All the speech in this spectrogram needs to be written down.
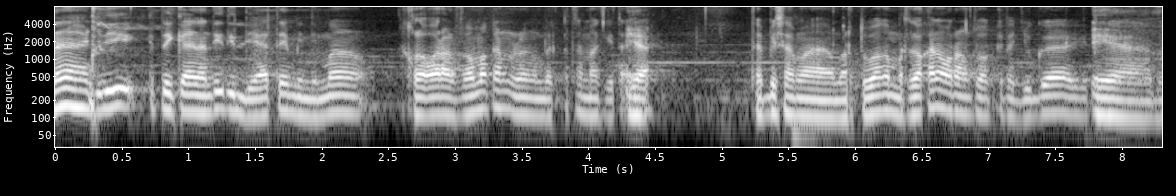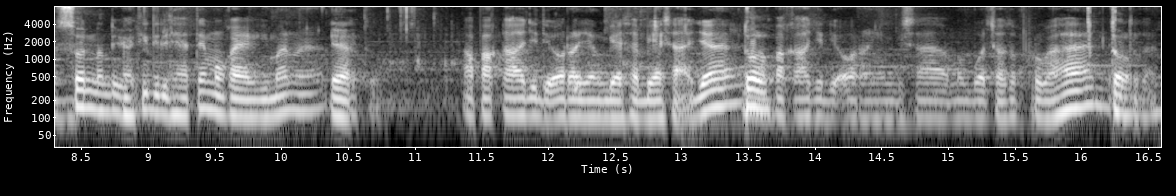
Nah, jadi ketika nanti dilihatnya minimal kalau orang tua mah kan orang dekat sama kita Iya. ya. Tapi sama mertua kan mertua kan orang tua kita juga gitu. Iya, benar. Sun nanti. Nanti dilihatnya mau kayak gimana Iya. gitu. Apakah jadi orang yang biasa-biasa aja? Apakah jadi orang yang bisa membuat suatu perubahan gitu kan?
